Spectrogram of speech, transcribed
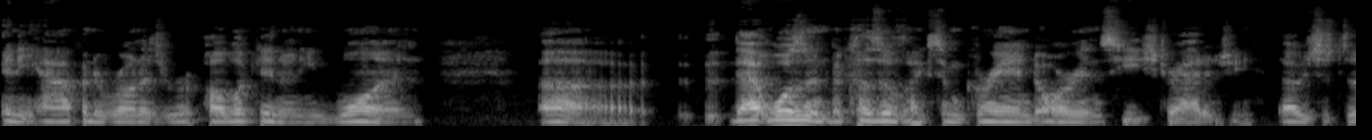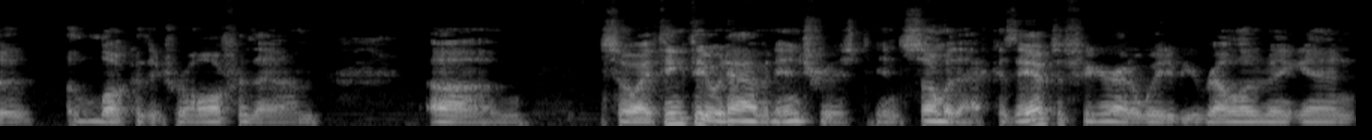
and he happened to run as a Republican and he won uh, that wasn't because of like some grand RNC strategy. That was just a, a luck of the draw for them. Um, so I think they would have an interest in some of that because they have to figure out a way to be relevant again.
